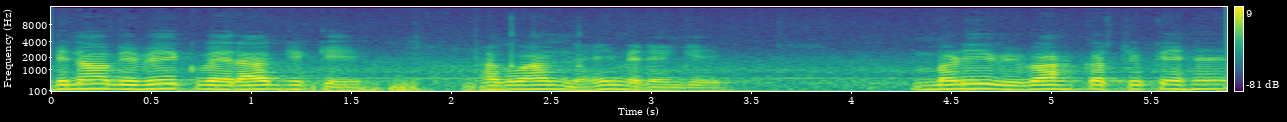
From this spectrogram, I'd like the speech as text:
बिना विवेक वैराग्य के भगवान नहीं मिलेंगे। मणि विवाह कर चुके हैं,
